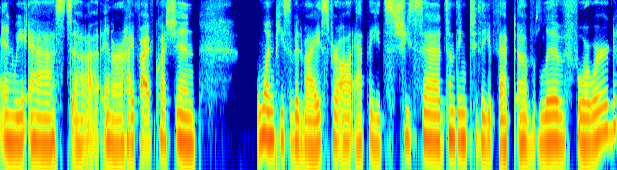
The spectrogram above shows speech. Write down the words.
and we asked uh, in our high five question, one piece of advice for all athletes. She said something to the effect of live forward.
